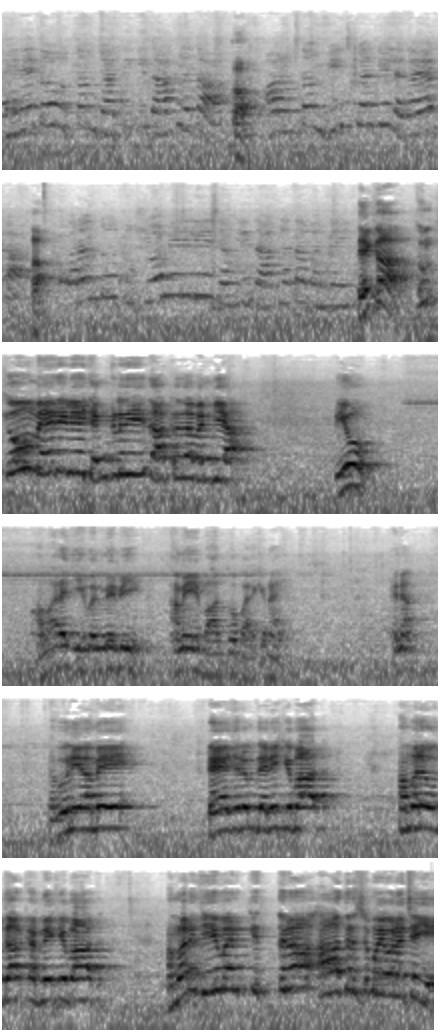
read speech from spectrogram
मैंने तो उत्तम जाति की दाखलता हाँ। और उत्तम बीज करके लगाया था हाँ। परंतु तू क्यों मेरे लिए जंगली दाखलता बन गई देखा, तुम क्यों मेरे लिए जंगली दाखिला बन गया? प्रियो, हमारे जीवन में भी हमें ये बात को परखना है। है ना? प्रभु ने हमें नया जन्म देने के बाद, हमारा उद्धार करने के बाद, हमारे जीवन कितना आदर्शमय होना चाहिए।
